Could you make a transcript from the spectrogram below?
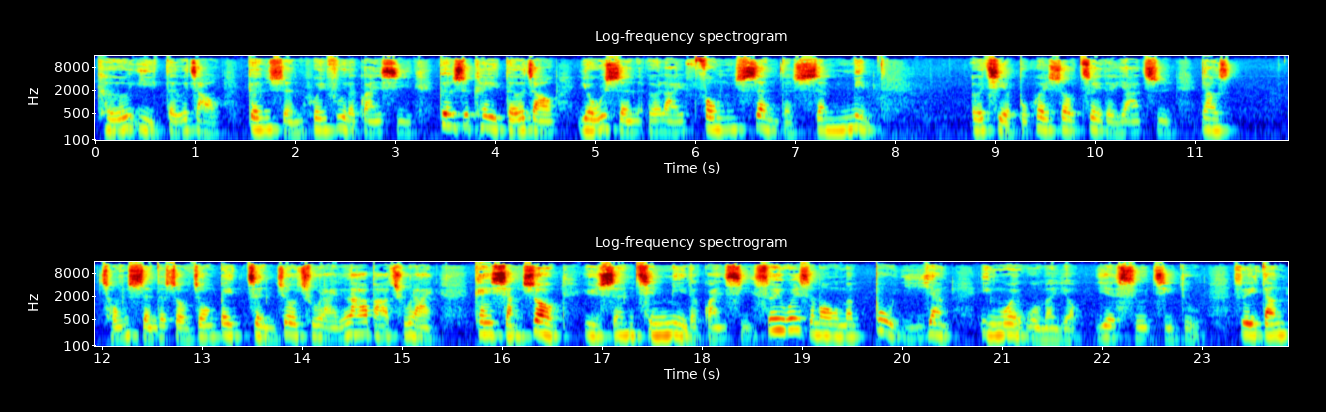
可以得着跟神恢复的关系，更是可以得着由神而来丰盛的生命，而且不会受罪的压制，要从神的手中被拯救出来，拉拔出来。可以享受与神亲密的关系，所以为什么我们不一样？因为我们有耶稣基督，所以当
